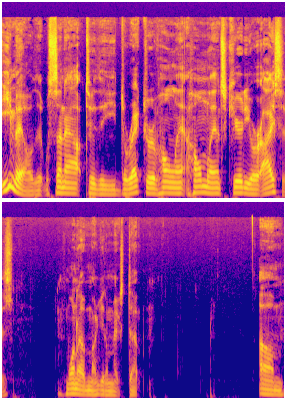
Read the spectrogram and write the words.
email that was sent out to the director of homeland homeland security or ISIS one of them I get them mixed up um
